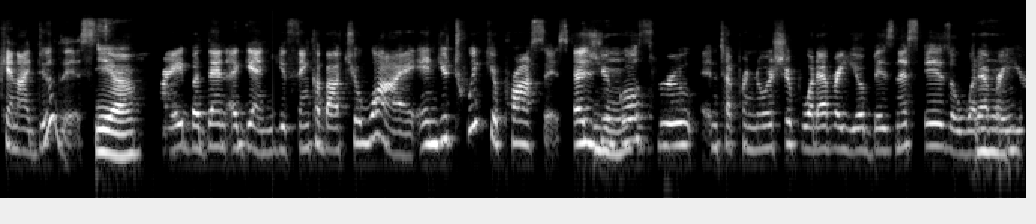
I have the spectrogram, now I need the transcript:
can i do this yeah. right but then again you think about your why and you tweak your process as you Mhm. go through entrepreneurship whatever your business is or whatever Mhm. your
